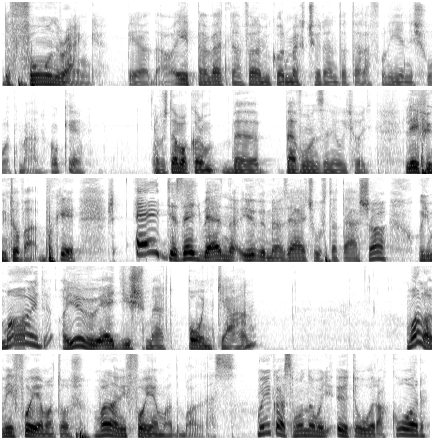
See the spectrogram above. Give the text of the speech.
the phone rang. Például éppen vettem fel, amikor megcsörent a telefon. Ilyen is volt már. Oké? Okay? Most nem akarom be, bevonzani, úgyhogy lépjünk tovább, oké? Okay? És egy az egyben jövőben az elcsúsztatása, hogy majd a jövő egy ismert pontján valami folyamatos, valami folyamatban lesz. Mondjuk azt mondom, hogy 5 órakor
